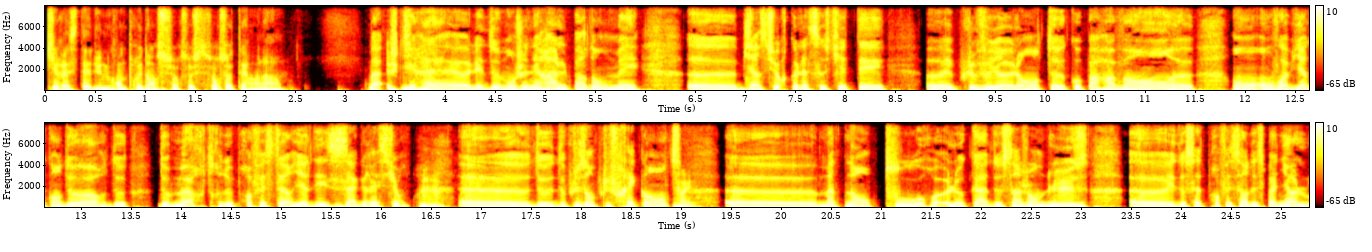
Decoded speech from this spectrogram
qui restait d'une grande prudence sur ce, terrain-là. Bah, je dirais euh, les deux, mon général, pardon, mais euh, bien sûr que la société est plus violente qu'auparavant. Euh, on, on, voit bien qu'en dehors de, de meurtres de professeurs, il y a des agressions mmh. euh, de, de, plus en plus fréquentes. Oui. Euh, maintenant, pour le cas de Saint-Jean-de-Luz euh, et de cette professeure d'espagnol,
